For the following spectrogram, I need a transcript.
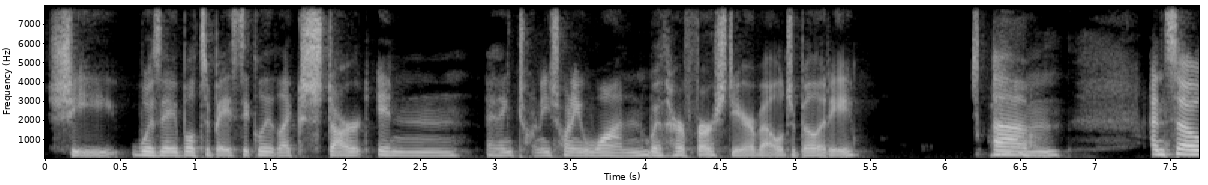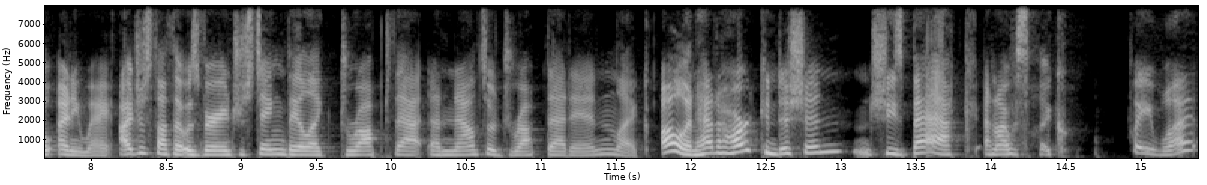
she was able to basically like start in i think 2021 with her first year of eligibility Wow. um and so anyway i just thought that was very interesting they like dropped that announcer dropped that in like oh and had a heart condition and she's back and i was like wait what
